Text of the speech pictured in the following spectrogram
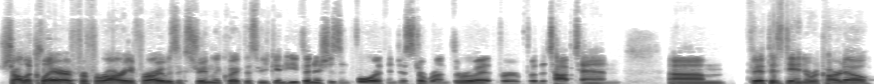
Charles Leclerc for Ferrari. Ferrari was extremely quick this weekend. He finishes in fourth, and just to run through it for for the top ten. Um, fifth is Daniel Ricciardo.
